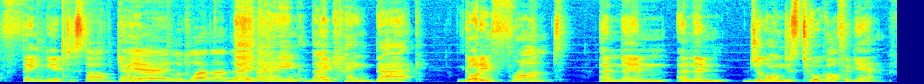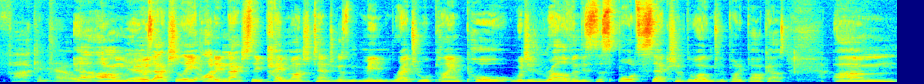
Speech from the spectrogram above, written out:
fingered to start the game. Yeah, it looked like that. the they snake. came. They came back, got in front, and then and then Geelong just took off again. Fucking hell. Yeah, um, Yeah. it was actually I didn't actually pay much attention because me and Rachel were playing pool, which is relevant. This is the sports section of the Welcome to the Potty podcast, um,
